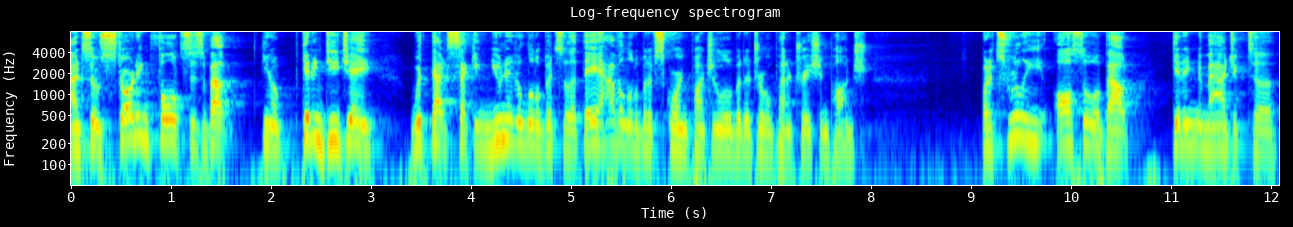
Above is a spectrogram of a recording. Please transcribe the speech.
And so starting Fultz is about, you know, getting DJ with that second unit a little bit so that they have a little bit of scoring punch and a little bit of dribble penetration punch. But it's really also about getting the Magic to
